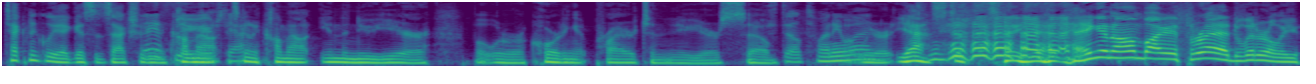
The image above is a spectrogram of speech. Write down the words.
Technically, I guess it's actually going to come New out. Year's, It's going to come out in the new year, but we're recording it prior to the new year. So still 21. we're yeah, still, yeah, hanging on by a thread, literally,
